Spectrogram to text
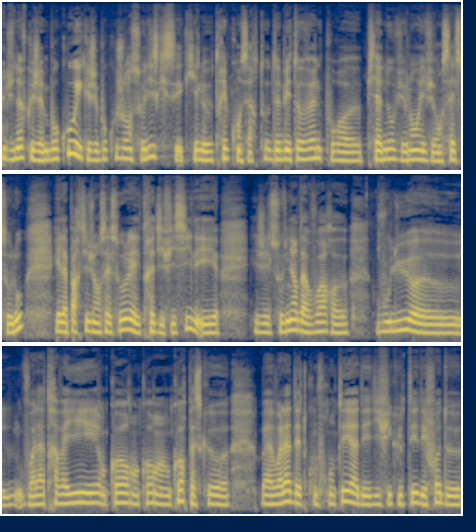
d'une œuvre que j'aime beaucoup et que j'ai beaucoup joué en soliste, qui, est, le trip concerto de Beethoven pour euh, piano, violon et violoncelle solo. Et la partie violoncelle solo est très difficile et, et j'ai le souvenir d'avoir euh, voulu euh, voilà travailler encore, encore, encore parce que bah, voilà d'être confronté à des difficultés des fois de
